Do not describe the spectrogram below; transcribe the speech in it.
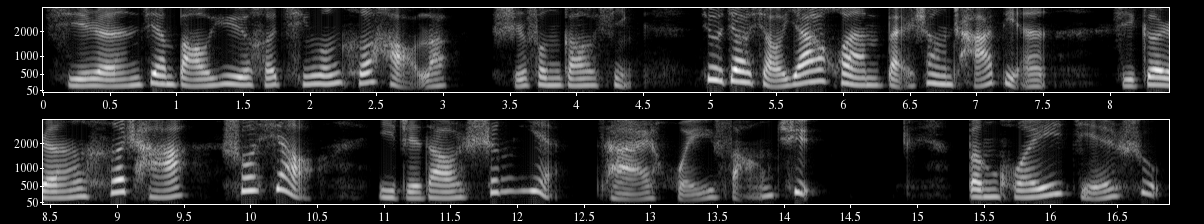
袭人见宝玉和晴雯和好了，十分高兴，就叫小丫鬟摆上茶点。几个人喝茶说笑，一直到深夜才回房去。本回结束。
